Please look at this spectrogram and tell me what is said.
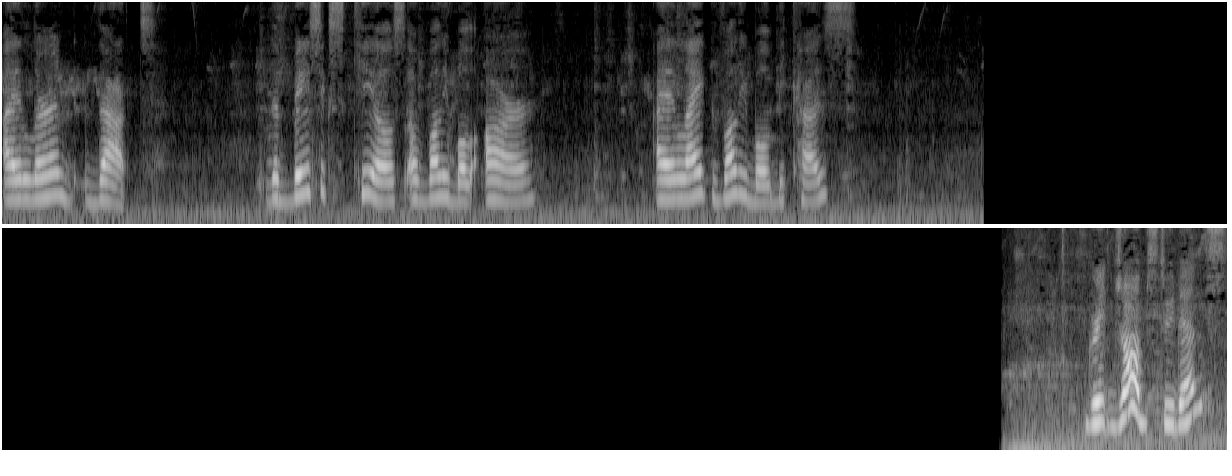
I learned that the basic skills of volleyball are I like volleyball because Great job, students!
